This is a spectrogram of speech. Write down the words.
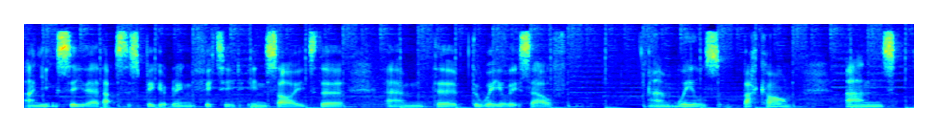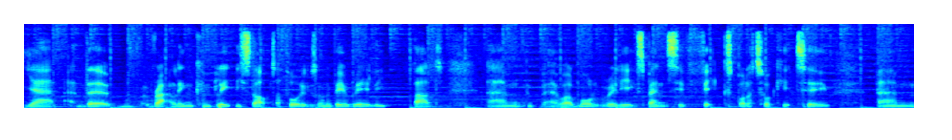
and you can see there that's the spigot ring fitted inside the um, the, the wheel itself um, wheels back on and yeah, the rattling completely stopped. I thought it was going to be a really bad, um, well, more really expensive fix, but I took it to. Um,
